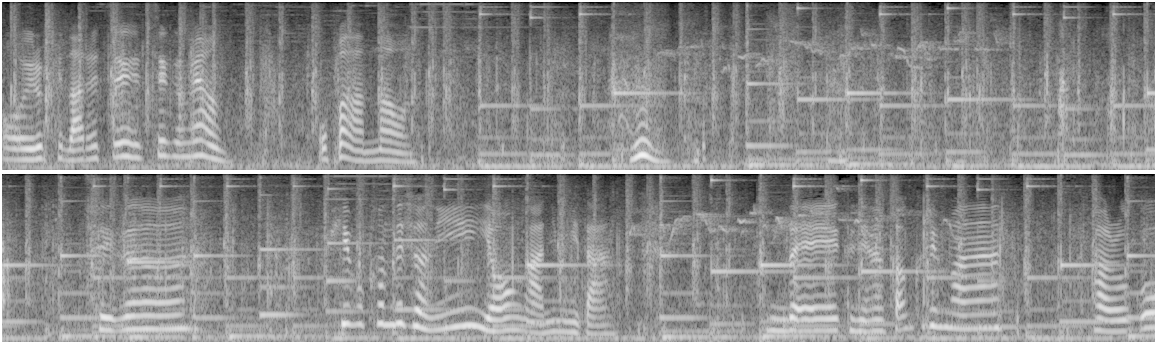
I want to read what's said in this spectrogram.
어, 이렇게 나를 찍, 찍으면 오빠는 안 나와. 지금 피부 컨디션이 영 아닙니다. 근데 그냥 선크림만 바르고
